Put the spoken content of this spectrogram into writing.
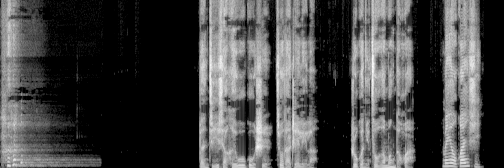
本集小黑屋故事就到这里了。如果你做噩梦的话，没有关系，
